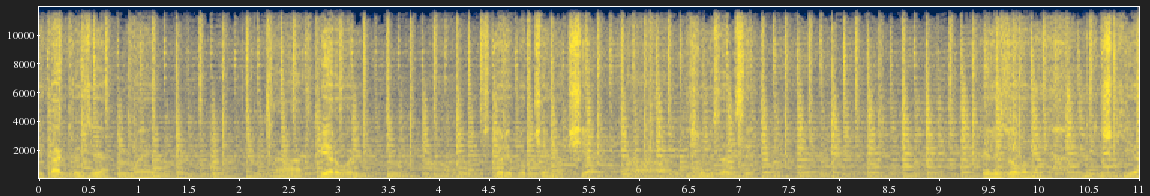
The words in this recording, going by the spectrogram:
Итак, друзья, мы а, в первой а, истории блокчейна вообще визуализации, реализованный на движке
